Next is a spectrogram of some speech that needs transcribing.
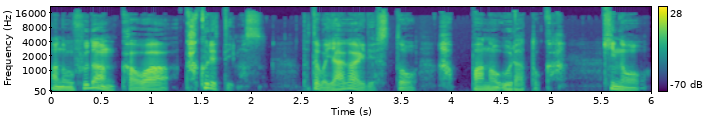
あの普段蚊は隠れています。例えば野外ですと葉っぱの裏とか木の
